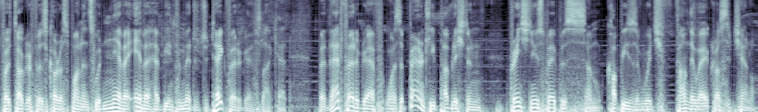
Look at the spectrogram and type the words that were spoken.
photographers, correspondents would never ever have been permitted to take photographs like that. But that photograph was apparently published in French newspapers, some copies of which found their way across the channel.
